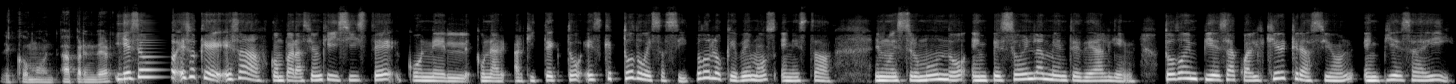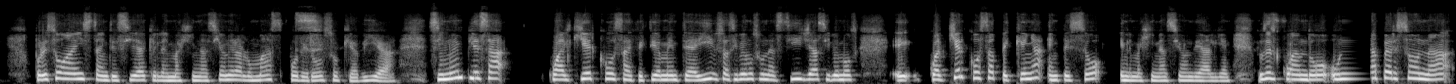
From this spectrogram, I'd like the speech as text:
de cómo aprender. Y eso, eso que, esa comparación que hiciste con el, con el arquitecto es que todo es así. Todo lo que vemos en esta, en nuestro mundo empezó en la mente de alguien. Todo empieza, cualquier creación empieza ahí. Por eso Einstein decía que la imaginación era lo más poderoso que había. Si no empieza cualquier cosa efectivamente ahí, o sea, si vemos una silla, si vemos eh, cualquier cosa pequeña, empezó en la imaginación de alguien. Entonces, cuando una persona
